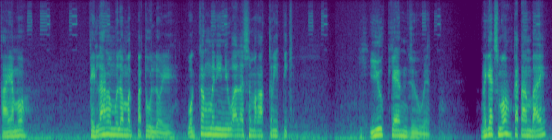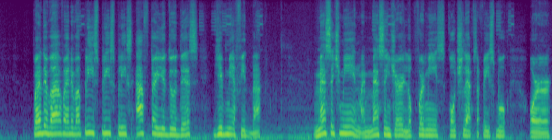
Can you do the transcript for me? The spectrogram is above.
kaya mo. Kailangan mo lang magpatuloy. Huwag kang maniniwala sa mga kritik. You can do it. Nagets mo, katambay? Pwede ba? Pwede ba? Please, please, please, after you do this, give me a feedback. Message me in my messenger. Look for me, Coach Lep sa Facebook or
